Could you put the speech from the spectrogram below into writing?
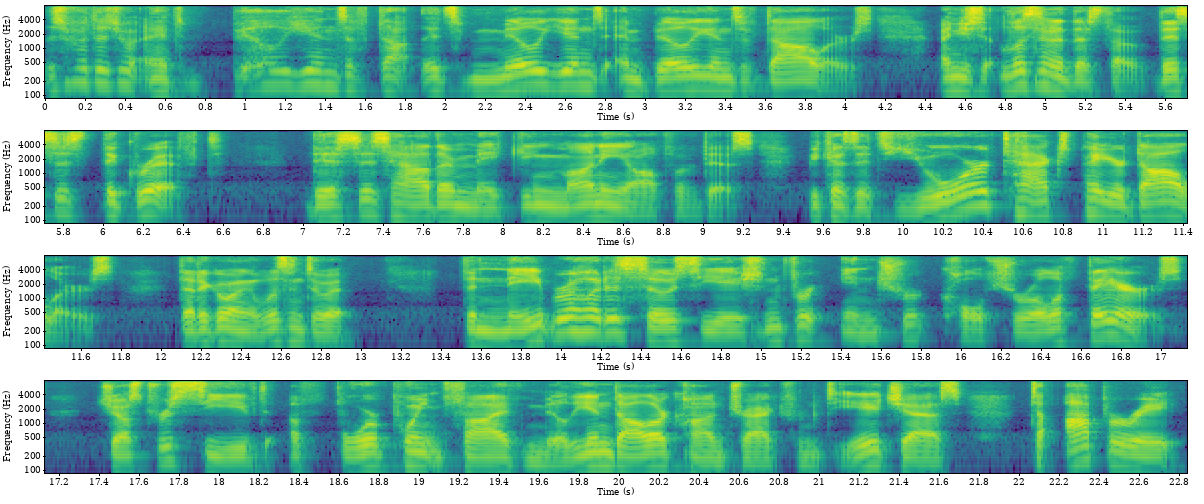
This is what they're doing and it's billions of dollars it's millions and billions of dollars. And you said listen to this though. This is the grift this is how they're making money off of this because it's your taxpayer dollars that are going, listen to it. The Neighborhood Association for Intercultural Affairs just received a $4.5 million contract from DHS to operate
